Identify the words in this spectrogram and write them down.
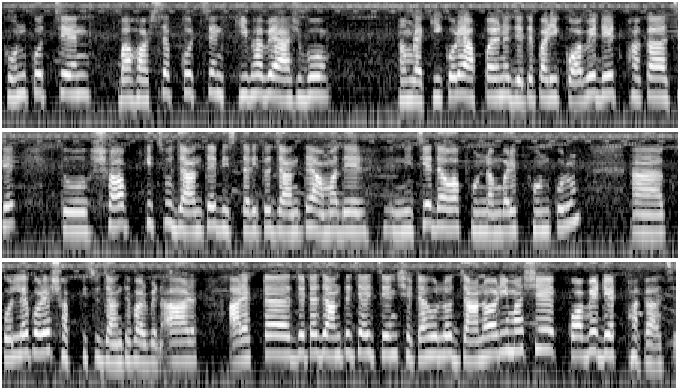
ফোন করছেন বা হোয়াটসঅ্যাপ করছেন, কীভাবে আসব, আমরা কি করে আপ্যায়নে যেতে পারি, কবে ডেট ফাঁকা আছে, তো সব কিছু জানতে, বিস্তারিত জানতে আমাদের নিচে দেওয়া ফোন নাম্বারে ফোন করুন। করলে পরে সব কিছু জানতে পারবেন। আর আরেকটা যেটা জানতে চাইছেন সেটা হলো, জানুয়ারি মাসে কবে ডেট ফাঁকা আছে?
